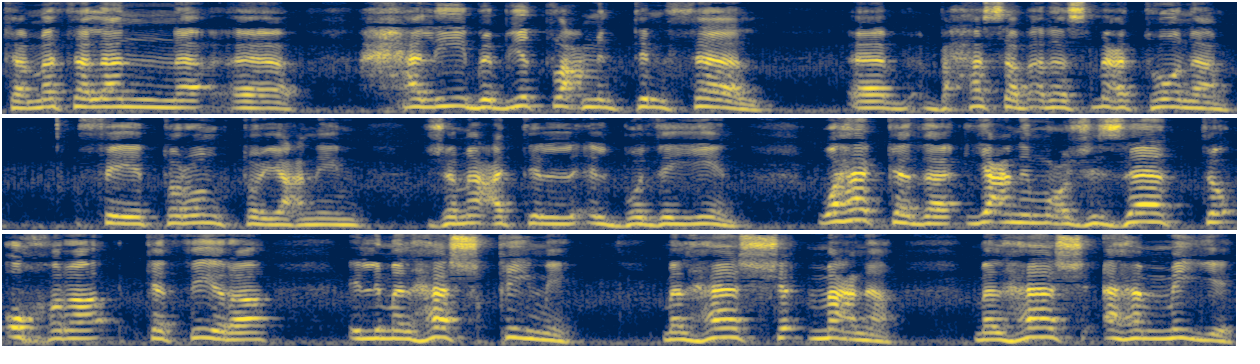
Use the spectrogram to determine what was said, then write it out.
كمثلا حليب بيطلع من تمثال بحسب أنا سمعت هنا في تورونتو يعني جماعة البوذيين. وهكذا يعني معجزات أخرى كثيرة اللي ملهاش قيمة ملهاش معنى ملهاش أهمية.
